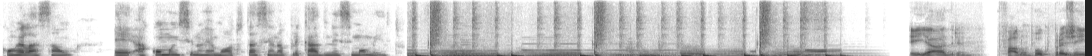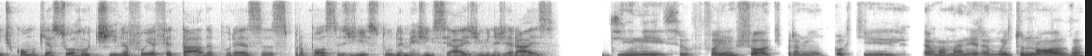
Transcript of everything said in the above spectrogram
com relação é, a como o ensino remoto está sendo aplicado nesse momento. Ei, Adrian, fala um pouco pra gente como que a sua rotina foi afetada por essas propostas de estudo emergenciais de Minas Gerais. De início, foi um choque para mim, porque é uma maneira muito nova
